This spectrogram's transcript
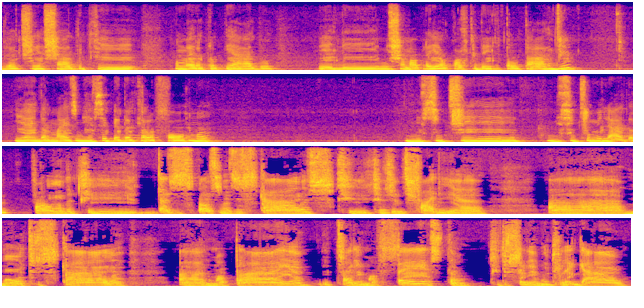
Já tinha achado que não era apropriado ele me chamar para ir ao quarto dele tão tarde e ainda mais me receber daquela forma. Me senti, me senti humilhada. Falando que das próximas escalas, que, que a gente faria ah, uma outra escala, ah, numa praia, faria uma festa, que seria muito legal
